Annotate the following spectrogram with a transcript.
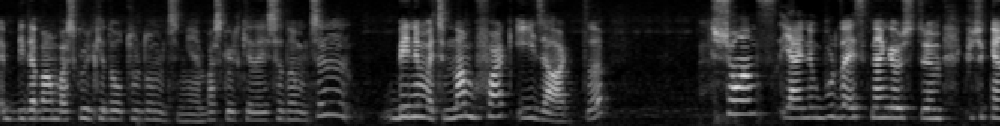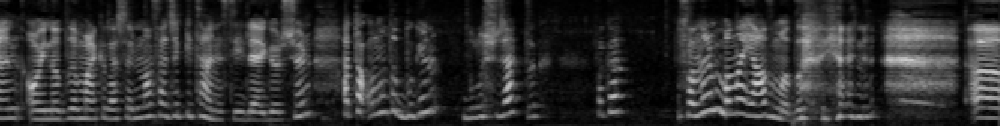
Ee, Bir de ben başka ülkede oturduğum için yani başka ülkede yaşadığım için benim açımdan bu fark iyice arttı. Şu an yani burada eskiden görüştüğüm, küçükken oynadığım arkadaşlarımdan sadece bir tanesiyle görüşüyorum. Hatta onu da bugün buluşacaktık. Fakat sanırım bana yazmadı yani. Ee,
